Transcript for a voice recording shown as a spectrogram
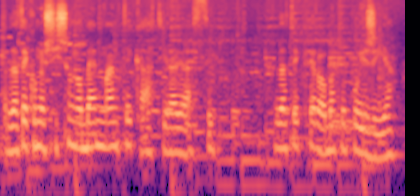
Guardate come si sono ben mantecati ragazzi. Guardate che roba, che poesia.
